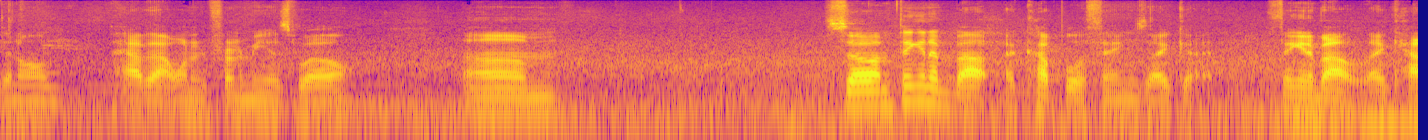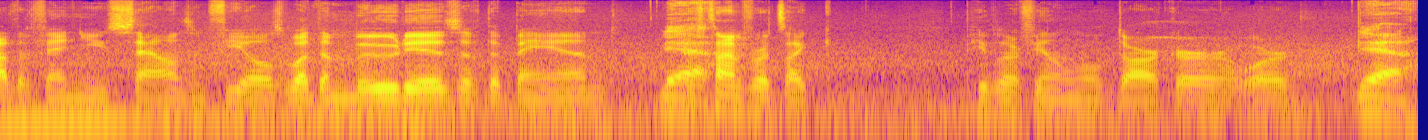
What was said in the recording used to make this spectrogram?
then i'll have that one in front of me as well um, so i'm thinking about a couple of things like uh, thinking about like how the venue sounds and feels what the mood is of the band Yeah. there's times where it's like people are feeling a little darker or yeah,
